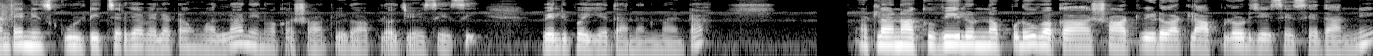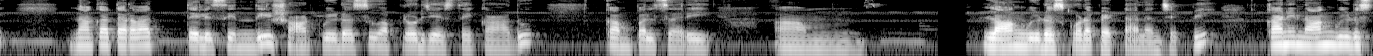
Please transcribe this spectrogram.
అంటే నేను స్కూల్ టీచర్గా వెళ్ళటం వల్ల నేను ఒక షార్ట్ వీడియో అప్లోడ్ చేసేసి వెళ్ళిపోయేదాన్ని అనమాట అట్లా నాకు వీలున్నప్పుడు ఒక షార్ట్ వీడియో అట్లా అప్లోడ్ చేసేసేదాన్ని. నాకు ఆ తర్వాత తెలిసింది షార్ట్ వీడియోస్ అప్లోడ్ చేస్తే కాదు కంపల్సరీ లాంగ్ వీడియోస్ కూడా పెట్టాలని చెప్పి. కానీ లాంగ్ వీడియోస్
